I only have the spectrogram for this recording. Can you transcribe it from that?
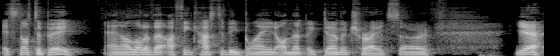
it's not to be. And a lot of that, I think, has to be blamed on that McDermott trade. So, yeah,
